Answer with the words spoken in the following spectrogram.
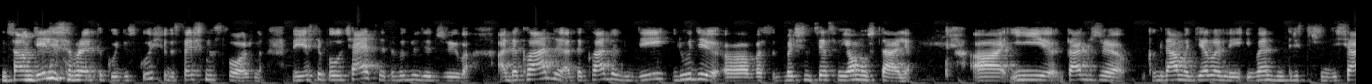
На самом деле собрать такую дискуссию достаточно сложно, но если получается, это выглядит живо. А доклады, а доклады людей, люди э, в большинстве своем устали. А, и также, когда мы делали ивент на 360,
